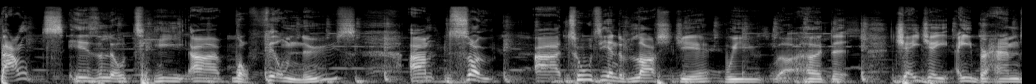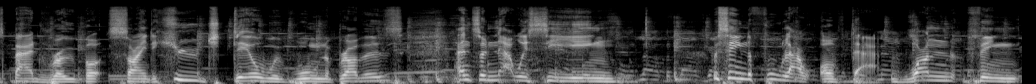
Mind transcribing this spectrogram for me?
bounce, here's a little tea, uh, well, film news. Um, so uh, towards the end of last year, we uh, heard that J.J. Abrams' Bad Robot signed a huge deal with Warner Brothers, and so now we're seeing we're seeing the fallout of that. One thing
